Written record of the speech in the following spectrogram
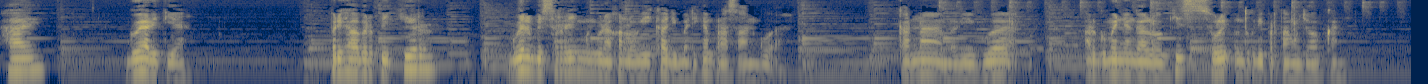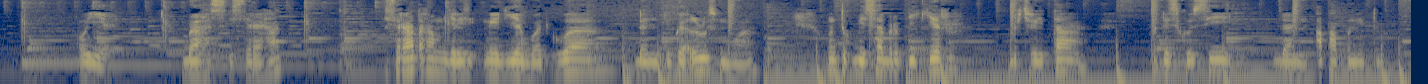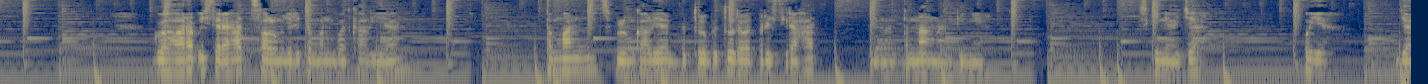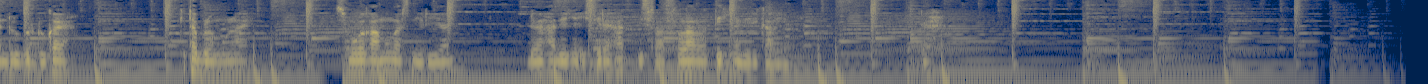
Hai, gue Aditya. Perihal berpikir, gue lebih sering menggunakan logika dibandingkan perasaan gue. Karena bagi gue, argumen yang gak logis sulit untuk dipertanggungjawabkan. Oh iya, bahas istirahat. Istirahat akan menjadi media buat gue dan juga lu semua untuk bisa berpikir, bercerita, berdiskusi, dan apa pun itu. Gue harap istirahat selalu menjadi teman buat kalian. Teman sebelum kalian betul-betul dapat beristirahat dengan tenang nantinya. Segini aja. Oh iya, jangan dulu berduka ya. Kita belum mulai. Semoga kamu gak sendirian dengan hadirnya istirahat di sela-sela letihnya diri kalian. Dah.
